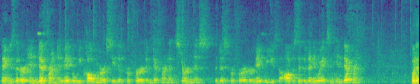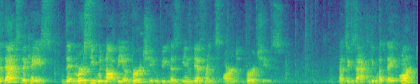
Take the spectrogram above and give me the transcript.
things that are indifferent, and maybe we call mercy the preferred indifferent and sternness the dispreferred, or maybe we use the opposite, but anyway, it's an indifferent. But if that's the case, then mercy would not be a virtue because indifferents aren't virtues. That's exactly what they aren't.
